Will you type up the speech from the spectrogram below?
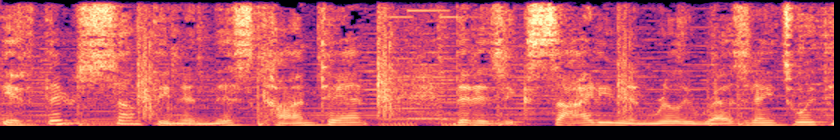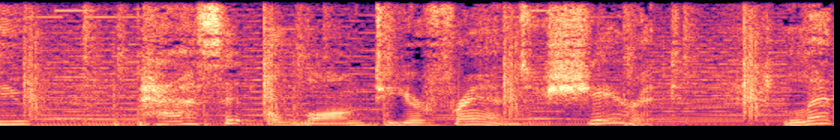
if there's something in this content that is exciting and really resonates with you, pass it along to your friends, share it. Let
